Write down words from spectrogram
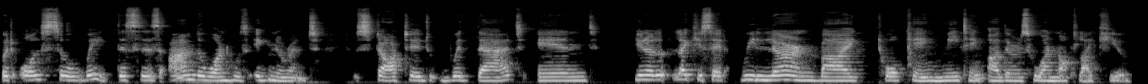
but also, wait, this is, I'm the one who's ignorant, started with that. And, you know, like you said, we learn by talking, meeting others who are not like you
